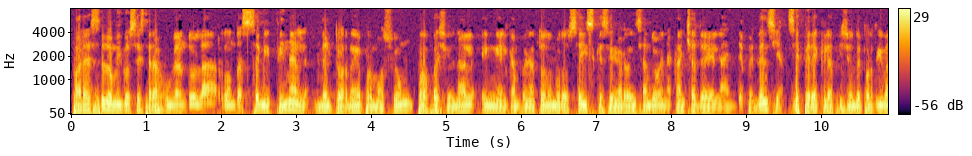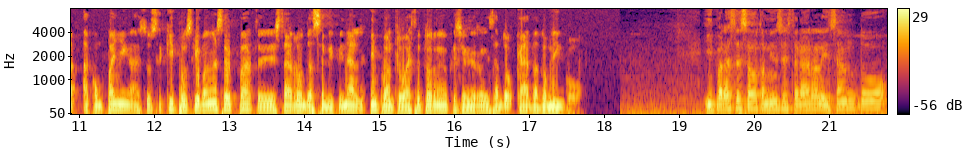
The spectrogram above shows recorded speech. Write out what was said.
Para este domingo se estará jugando la ronda semifinal del torneo de promoción profesional en el campeonato número 6 que se viene realizando en la cancha de la Independencia. Se espera que la afición deportiva acompañe a estos equipos que van a ser parte de esta ronda semifinal en cuanto a este torneo que se viene realizando cada domingo. Y para este sábado también se estará realizando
